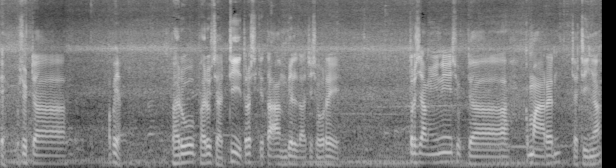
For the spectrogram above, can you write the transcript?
eh sudah apa ya? Baru baru jadi terus kita ambil tadi sore. Terus yang ini sudah kemarin jadinya.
